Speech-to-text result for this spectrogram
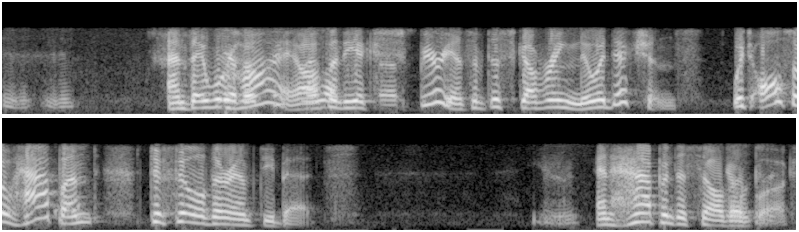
Mm-hmm. And they were Yeah, high off like of the that. experience of discovering new addictions, which also happened to fill their empty beds Mhm. and happened to sell their books.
